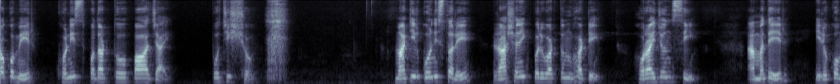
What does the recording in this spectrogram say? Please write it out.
রকমের খনিজ পদার্থ পাওয়া যায়? পঁচিশশো। মাটির কোন স্তরে রাসায়নিক পরিবর্তন ঘটে? হরাইজন সি আমাদের এরকম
